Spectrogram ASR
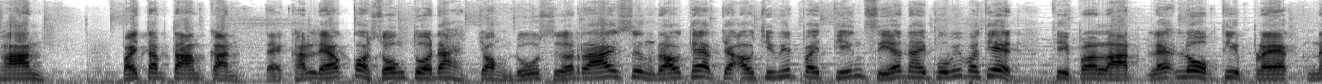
คานไปตามๆกัน แต่ครั้นแล้วก็ทรงตัวได้จ้องดูเสือร้าย ซึ่งเราแทบจะเอาชีวิตไปทิ้งเสียในภูมิประเทศที่ประหลาดและโลกที่แปลกใน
